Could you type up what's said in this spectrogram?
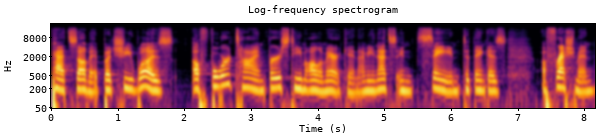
Pat Summitt, but she was a four-time first-team All-American. I mean, that's insane to think as a freshman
